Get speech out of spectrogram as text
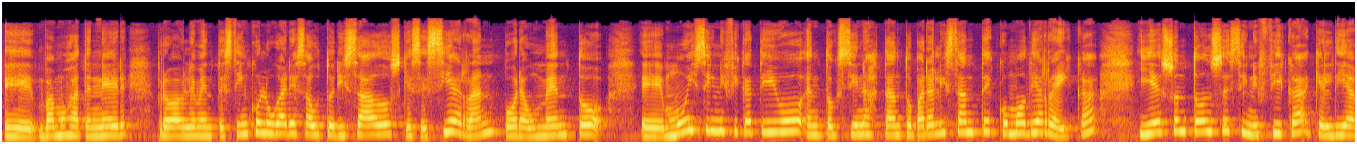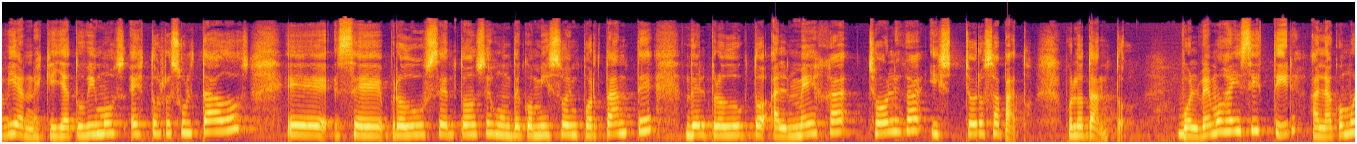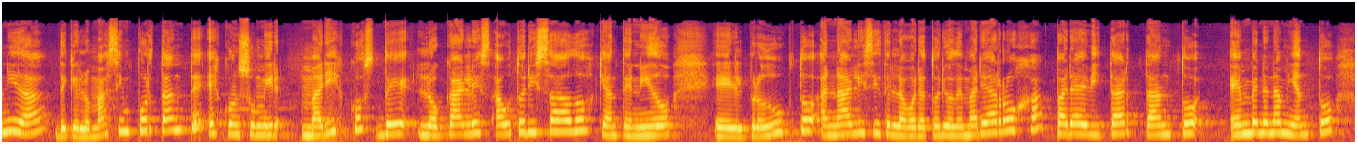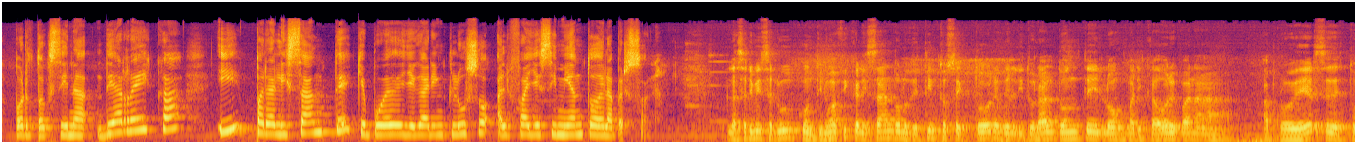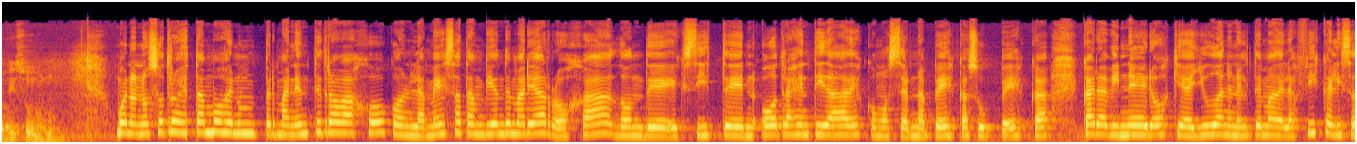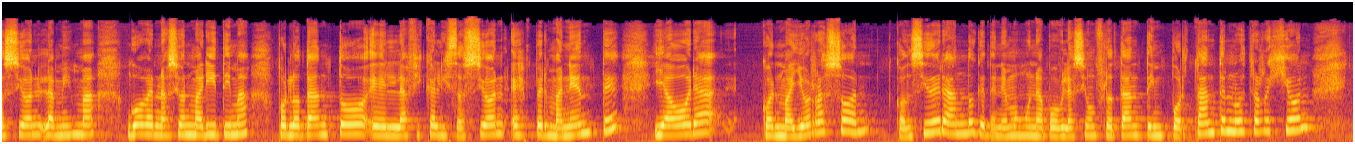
eh, vamos a tener probablemente cinco lugares autorizados que se cierran por aumento eh, muy significativo en toxinas tanto paralizantes como diarreicas y eso entonces significa que el día viernes que ya tuvimos estos resultados eh, se produce entonces un decomiso importante del producto almeja, cholga y choro zapato. Por lo tanto, Volvemos a insistir a la comunidad de que lo más importante es consumir mariscos de locales autorizados que han tenido el producto análisis del laboratorio de marea roja para evitar tanto envenenamiento por toxina diarreica y paralizante que puede llegar incluso al fallecimiento de la persona. La Seremi Salud continúa fiscalizando los distintos sectores del litoral donde los mariscadores van a, a proveerse de estos insumos, ¿no? Bueno, nosotros estamos en un permanente trabajo con la mesa también de Marea Roja, donde existen otras entidades como Cerna Pesca, Subpesca, carabineros que ayudan en el tema de la fiscalización, la misma gobernación marítima. Por lo tanto, eh, la fiscalización es permanente y ahora con mayor razón considerando que tenemos una población flotante importante en nuestra región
